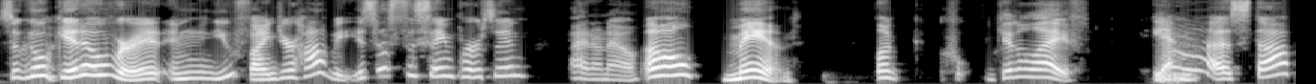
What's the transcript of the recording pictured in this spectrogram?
So go get over it and you find your hobby. Is this the same person? I don't know. Oh, man. Look, Get a life. yeah, stop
